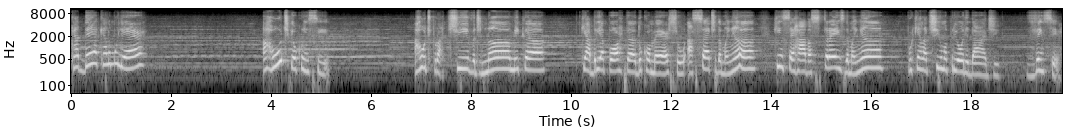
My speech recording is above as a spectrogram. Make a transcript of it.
Cadê aquela mulher a Ruth que eu conheci. A Ruth proativa, dinâmica, que abria a porta do comércio às sete da manhã, que encerrava às três da manhã, porque ela tinha uma prioridade: vencer.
